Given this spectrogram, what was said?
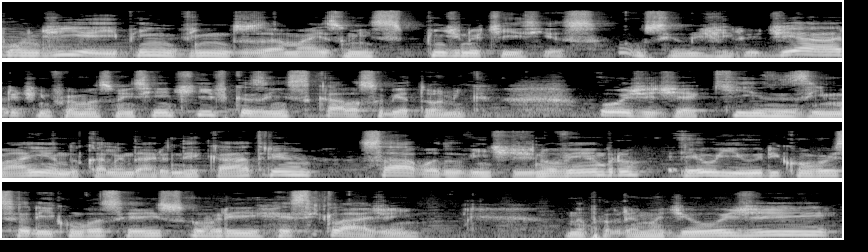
Bom dia e bem-vindos a mais um Spin de Notícias, o seu giro diário de informações científicas em escala subatômica. Hoje, dia 15 de maio do calendário Decatrian, sábado 20 de novembro, eu e Yuri conversarei com vocês sobre reciclagem. No programa de hoje,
